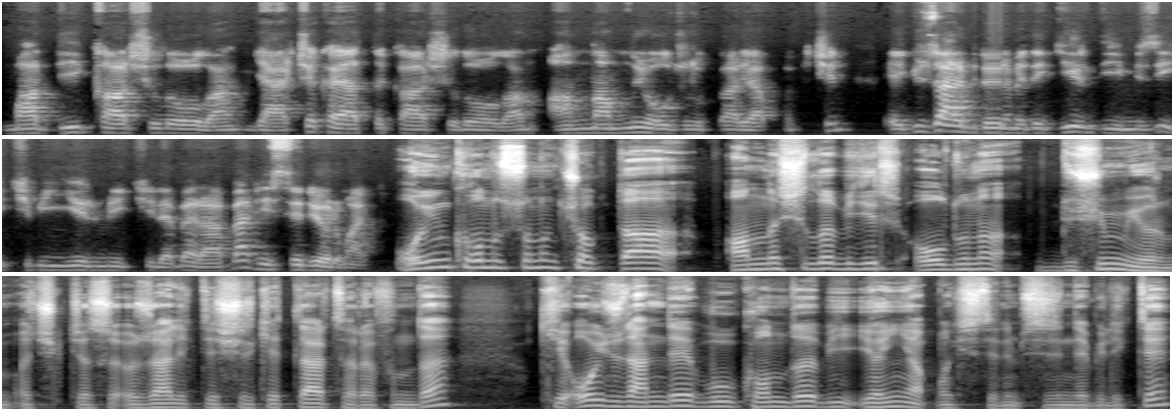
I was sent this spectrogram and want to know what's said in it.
maddi karşılığı olan, gerçek hayatta karşılığı olan anlamlı yolculuklar yapmak için e, güzel bir döneme de girdiğimizi 2022 ile beraber hissediyorum. Oyun konusunun çok daha anlaşılabilir olduğunu düşünmüyorum açıkçası özellikle şirketler tarafında ki o yüzden de bu konuda bir yayın yapmak istedim sizinle birlikte.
